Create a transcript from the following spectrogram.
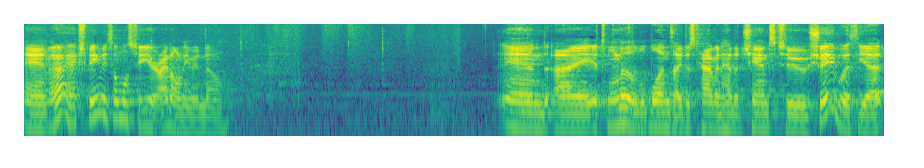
And oh, actually, maybe it's almost a year. I don't even know. And I, it's one of the ones I just haven't had a chance to shave with yet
